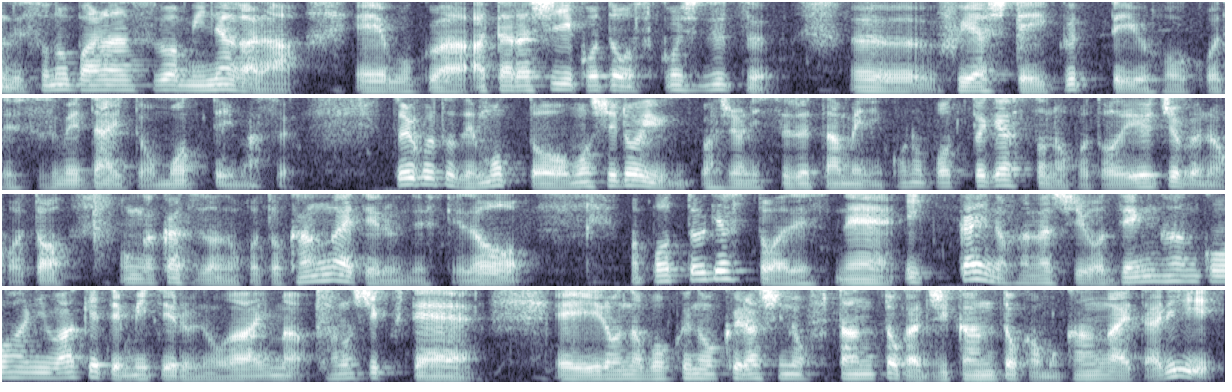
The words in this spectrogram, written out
のでそのバランスを見ながら、えー、僕は新しいことを少しずつ増やしていくっていう方向で進めたいと思っています。ということでもっと面白い場所にするためにこのポッドキャストのこと YouTube のこと音楽活動のことを考えてるんですけど、まあ、ポッドキャストはですね1回の話を前半後半に分けて見てるのが今楽しくて、えー、いろんな僕の暮らしの負担とか時間とかも考えたり、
